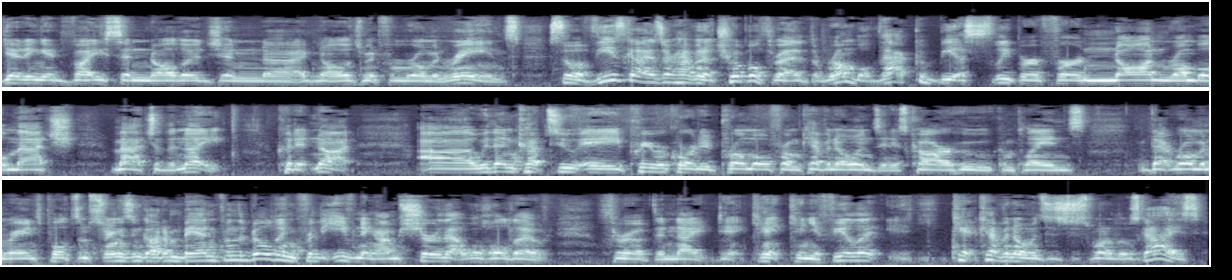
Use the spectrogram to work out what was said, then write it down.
getting advice and knowledge and uh, acknowledgement from Roman Reigns. So if these guys are having a triple threat at the Rumble, that could be a sleeper for non-Rumble match match of the night, could it not? Uh, we then cut to a pre-recorded promo from Kevin Owens in his car, who complains that Roman Reigns pulled some strings and got him banned from the building for the evening. I'm sure that will hold out throughout the night. Can, can you feel it? Kevin Owens is just one of those guys.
